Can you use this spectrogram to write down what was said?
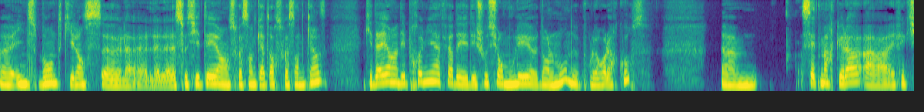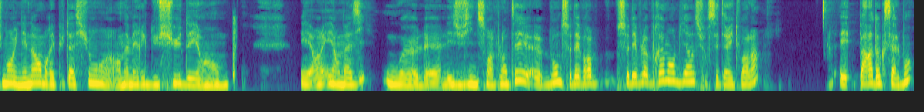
euh, Bond qui lance la, la, la, société en 74-75, qui est d'ailleurs un des premiers à faire des, des chaussures moulées dans le monde pour le roller course. Euh, cette marque-là a effectivement une énorme réputation en Amérique du Sud et en et en, Asie où euh, les, usines sont implantées. Euh, Bond se développe, se développe vraiment bien sur ces territoires-là. Et paradoxalement,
